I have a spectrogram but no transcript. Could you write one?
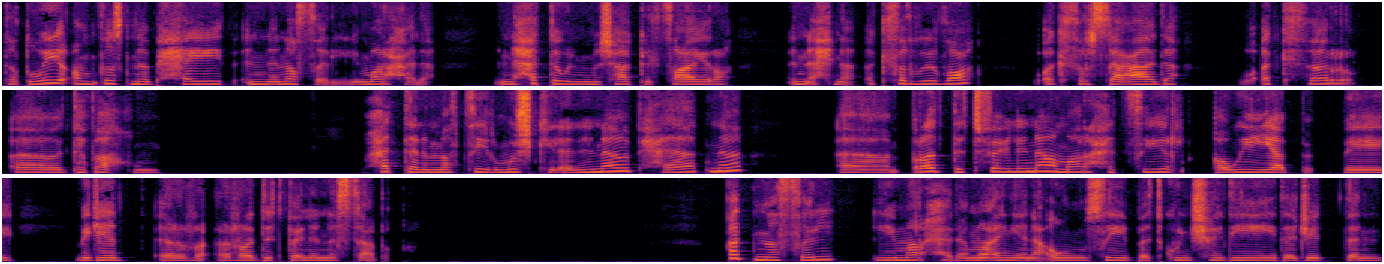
تطوير أنفسنا بحيث أن نصل لمرحلة أن حتى والمشاكل صايرة أن إحنا أكثر رضا وأكثر سعادة وأكثر آه تفهم وحتى لما تصير مشكلة لنا بحياتنا ردة فعلنا ما راح تصير قوية بقد ردة فعلنا السابقة قد نصل لمرحلة معينة أو مصيبة تكون شديدة جدا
